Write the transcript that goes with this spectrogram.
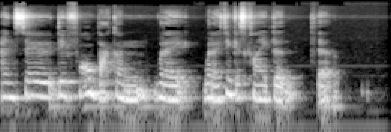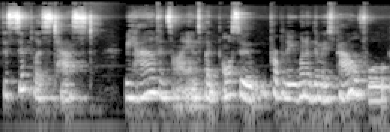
and so they fall back on what I what I think is kind of the the, the simplest test we have in science, but also probably one of the most powerful.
